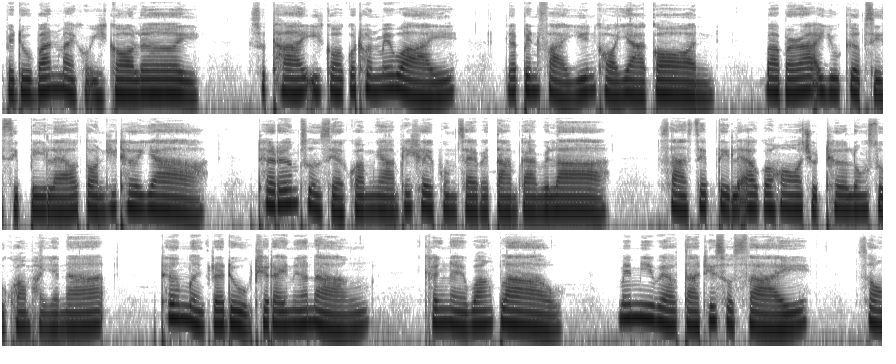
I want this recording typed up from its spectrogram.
ไปดูบ้านใหม่ของอีกอร์เลย สุดท้ายอีกอร์ก็ทนไม่ไหว และเป็นฝ่ายยื่นขอหย่าก่อน บาบาร่าอายุเกือบ 40 ปีแล้วตอนที่เธอหย่า เธอเริ่มสูญเสียความงามที่เคยภูมิใจไปตามกาลเวลา สารเสพติดและแอลกอฮอล์ฉุดเธอลงสู่ความหายนะ เธอเหมือนกระดูกที่ไร้เนื้อหนัง ข้างในว่างเปล่า ไม่มีแววตาที่สดใสสอง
